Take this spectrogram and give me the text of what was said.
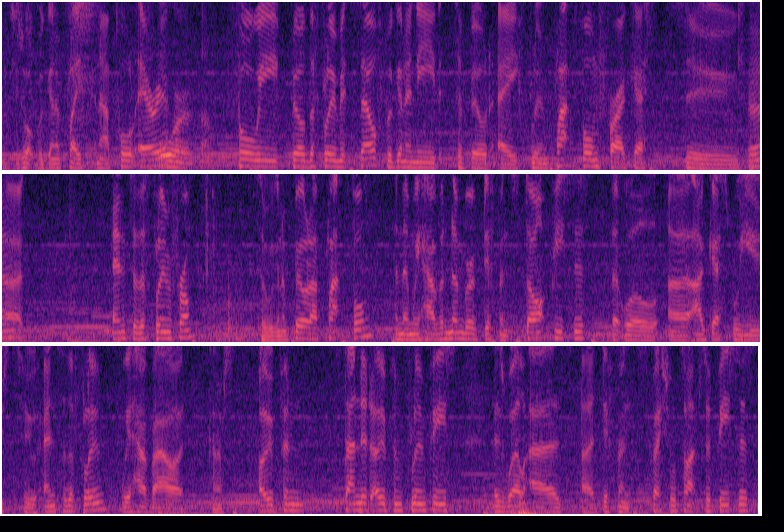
which is what we're going to place in our pool area. Four of them. Before we build the flume itself, we're going to need to build a flume platform for our guests to Okay. uh, enter the flume from. So we're going to build our platform, and then we have a number of different start pieces that will uh, our guests will use to enter the flume. We have our kind of open, standard open flume piece, as well as uh, different special types of pieces.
